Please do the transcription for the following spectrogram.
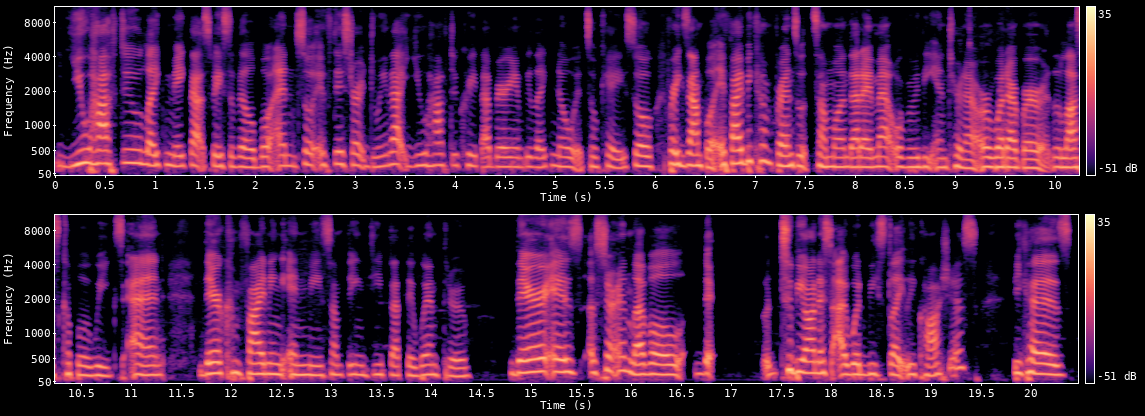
you have to like make that space available. And so if they start doing that you have to create that barrier and be like no it's okay. So for example if i become friends with someone that i met over the internet or whatever the last couple of weeks and they're confiding in me something deep that they went through there is a certain level that, to be honest i would be slightly cautious because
